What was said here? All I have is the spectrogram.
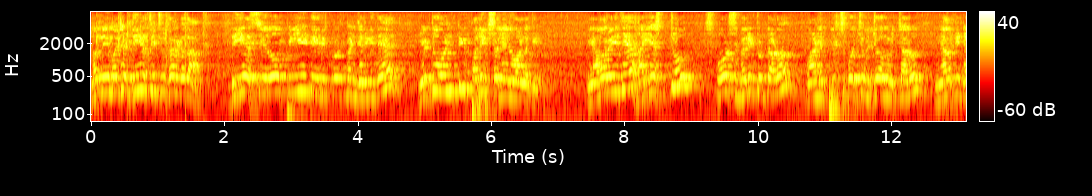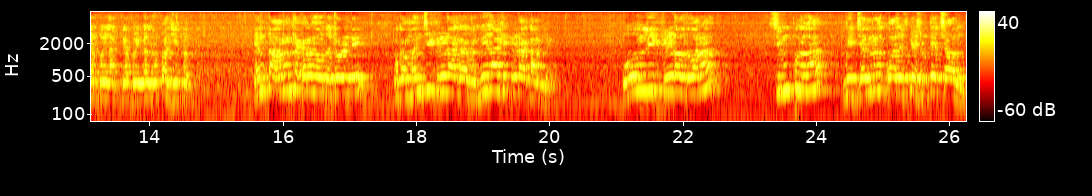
మొన్న ఈ మధ్య డిఎస్సి చూశారు కదా. డిఎస్సిలో పీఈటీ రిక్రూట్మెంట్ జరిగితే ఎటువంటి పరీక్ష లేదు వాళ్ళకి. ఎవరైతే హయ్యెస్ట్ స్పోర్ట్స్ మెరిట్ ఉంటాడో వాడిని పిలుచుకొచ్చి ఉద్యోగం ఇచ్చారు నెలకి డెబ్బై లక్ష డెబ్బై వేల రూపాయలు జీతం. ఎంత ఆనందకరంగా ఉందో చూడండి. ఒక మంచి క్రీడాకారులు మీలాంటి క్రీడాకారులే. ఓన్లీ క్రీడల ద్వారా సింపుల్గా మీ జనరల్ క్వాలిఫికేషన్ ఉంటే చాలు.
